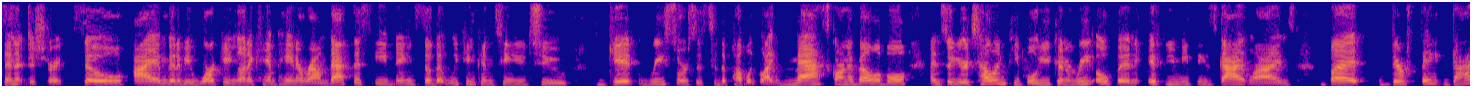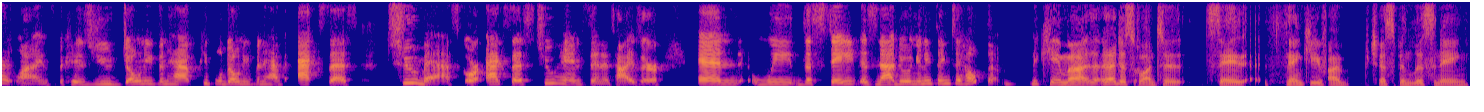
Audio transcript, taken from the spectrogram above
senate district. So i am going to be working on a campaign around that this evening so that we can continue to get resources to the public like masks aren't available. And so you're telling people you can reopen if you meet these guidelines but they're fake guidelines because you don't even have people don't even have access to mask or access to hand sanitizer. And we the state is not doing anything to help them. Nikema, i just want to say thank you. I've just been listening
